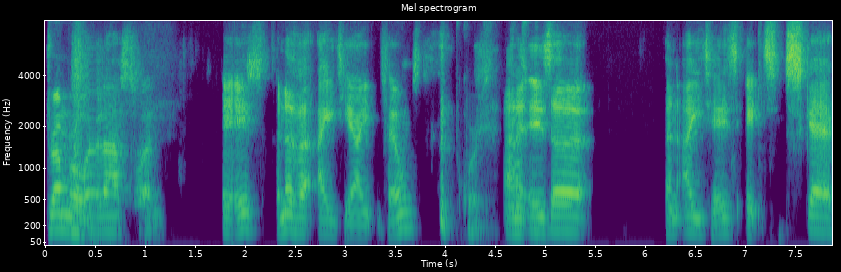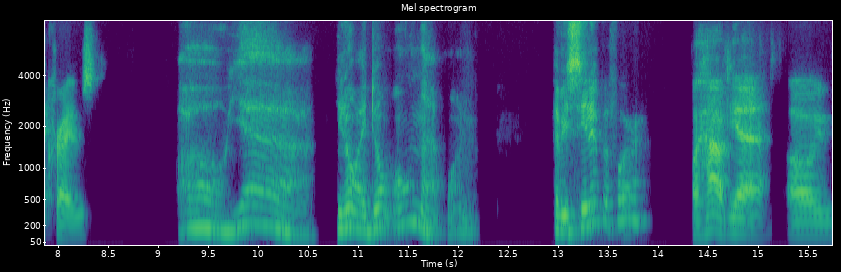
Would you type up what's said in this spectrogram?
Drum roll. My last one. It is another 88 films. Of course. and awesome. it is a uh, an 80s. It's Scarecrows. Oh yeah. You know, I don't own that one. Have you seen it before? I have, yeah. I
